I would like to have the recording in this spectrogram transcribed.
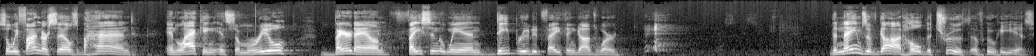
So we find ourselves behind and lacking in some real bear down, face in the wind, deep rooted faith in God's Word. The names of God hold the truth of who He is.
